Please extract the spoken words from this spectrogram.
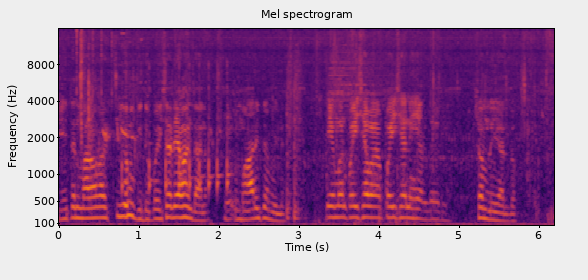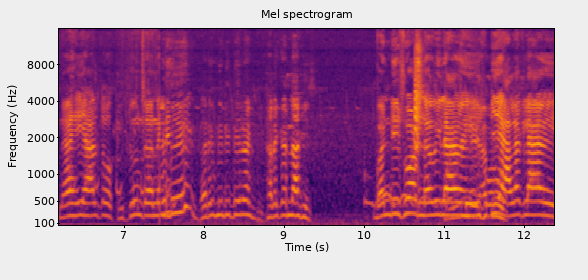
એ તને મારા વાત એવું કીધું પૈસા લેવા ને તાને. મારી જમીને. એ મને પૈસા પૈસા નહીં હાલતો એટલે. ચમ નહીં હાલતો? તો ના એ હાલતો. કીધું ને તને. ગરીબી ગરીબી રીતે ખરેખર નાખીશ. બંડી છોડ નવી લાવી. અભી હાલત લાવે.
